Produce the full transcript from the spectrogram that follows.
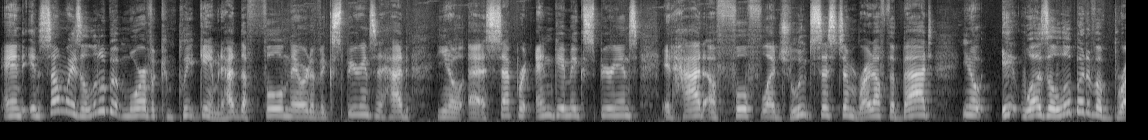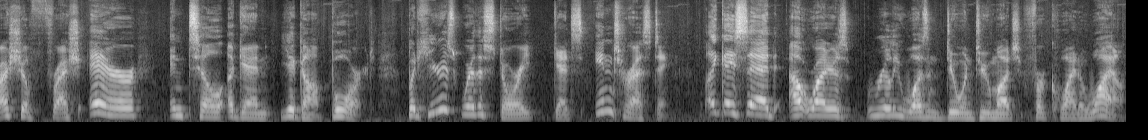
and in some ways a little bit more of a complete game. It had the full narrative experience, it had, you know, a separate endgame experience, it had a full-fledged loot system right off the bat. You know, it was a little bit of a brush of fresh air until again you got bored. But here's where the story gets interesting. Like I said, Outriders really wasn't doing too much for quite a while.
